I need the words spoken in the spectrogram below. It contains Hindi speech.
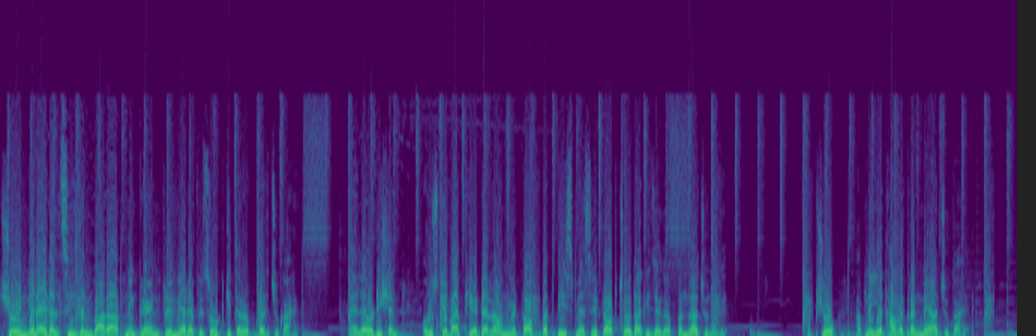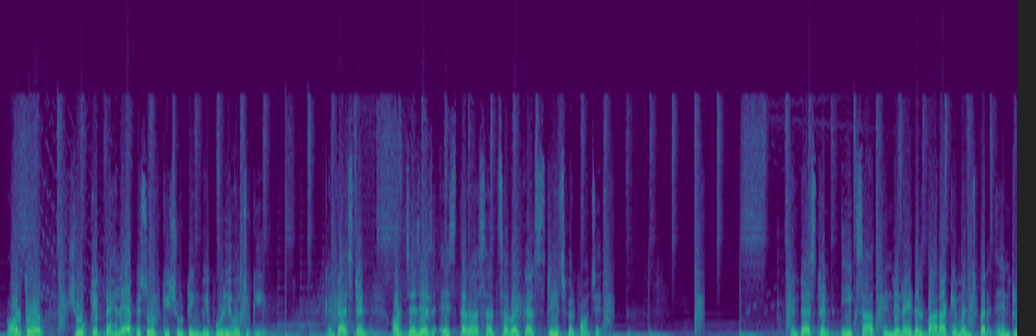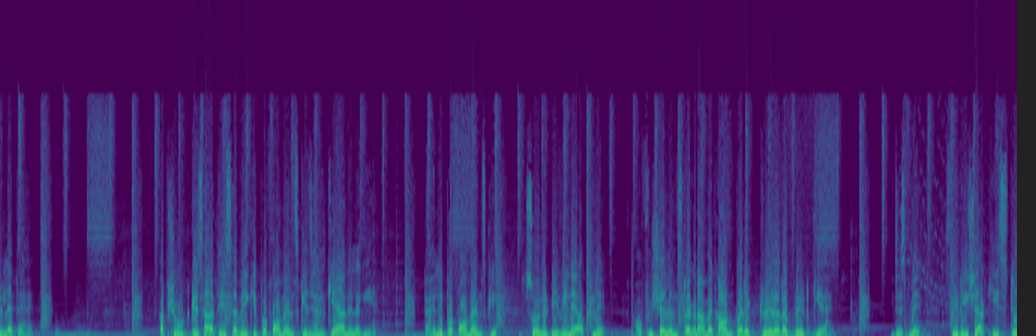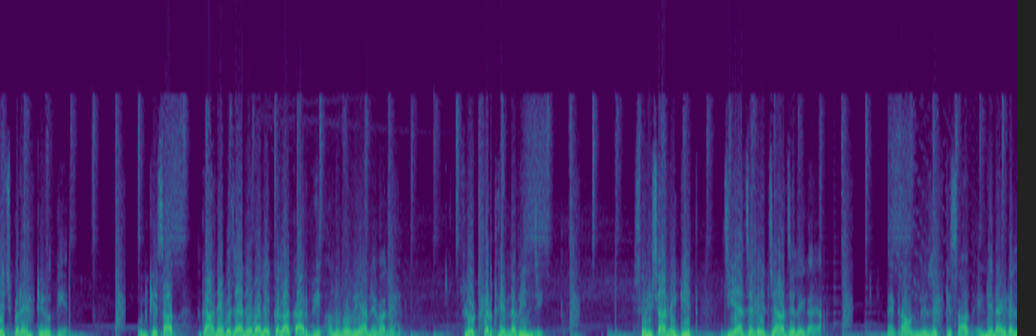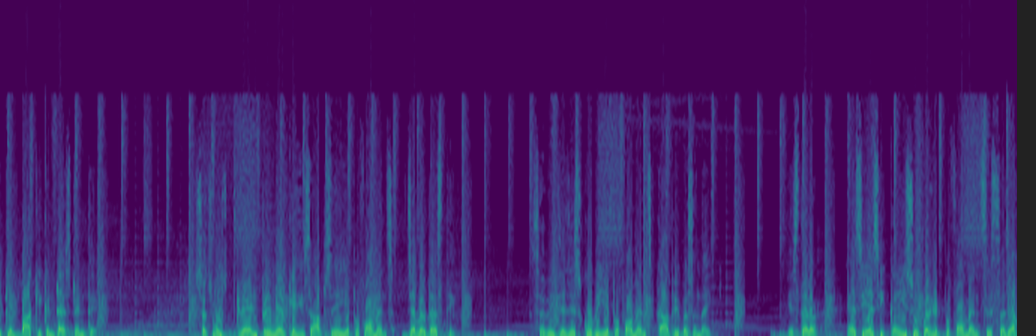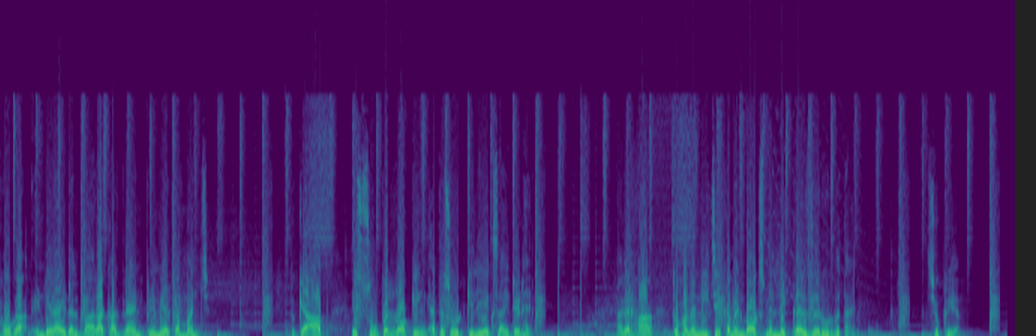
शो इंडियन आइडल सीज़न 12 अपने ग्रैंड प्रीमियर एपिसोड की तरफ़ बढ़ चुका है। पहले ऑडिशन और उसके बाद थिएटर राउंड में टॉप 32 में से टॉप 14 की जगह 15 चुने गए। अब शो अपने यथावत रंग में आ चुका है। और तो और, शो के पहले एपिसोड की शूटिंग भी पूरी हो चुकी है। कंटेस्टेंट और जजेस इस तरह सच सवर कर स्टेज पर पहुँचे। कंटेस्टेंट एक साथ इंडियन आइडल 12 के मंच पर एंट्री लेते हैं। अब शूट के साथ ही सभी की परफॉर्मेंस की झलकी आने लगी है। पहली परफॉर्मेंस की सोनी टीवी ने अपने ऑफिशियल इंस्टाग्राम अकाउंट पर एक ट्रेलर अपडेट किया है, जिसमें सिरीशा की स्टेज पर एंट्री होती है। उनके साथ गाने बजाने वाले कलाकार भी अनुभवी आने वाले हैं। फ्लूट पर थे नवीन जी। सिरीशा ने गीत जिया जले जा जले गाया। बैकग्राउंड म्यूज़िक के साथ इंडियन आइडल के बाकी कंटेस्टेंट थे। सचमुच ग्रैंड प्रीमियर के हिसाब से ये परफॉर्मेंस ज़बरदस्त थी। सभी जजेस को भी ये परफॉर्मेंस काफ़ी पसंद आई। इस तरह ऐसी ऐसी कई सुपरहिट परफॉर्मेंस से सजा होगा इंडियन आइडल 12 का ग्रैंड प्रीमियर का मंच। तो क्या आप इस सुपर रॉकिंग एपिसोड के लिए एक्साइटेड हैं? अगर हाँ तो हमें नीचे कमेंट बॉक्स में लिख कर ज़रूर बताएँ। शुक्रिया।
